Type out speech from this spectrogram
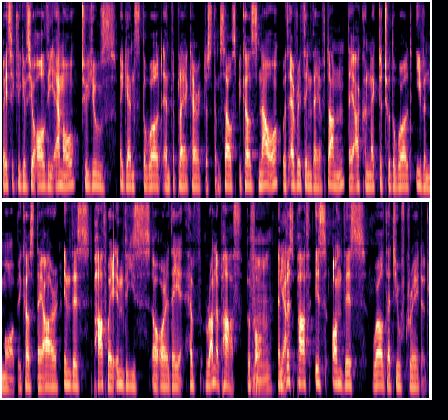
basically gives you all the ammo to use against the world and the player characters themselves because now with everything they have done they are connected to the world even more because they are in this pathway in these or, or they have run a path before. Mm. And yeah. this path is on this world that you've created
